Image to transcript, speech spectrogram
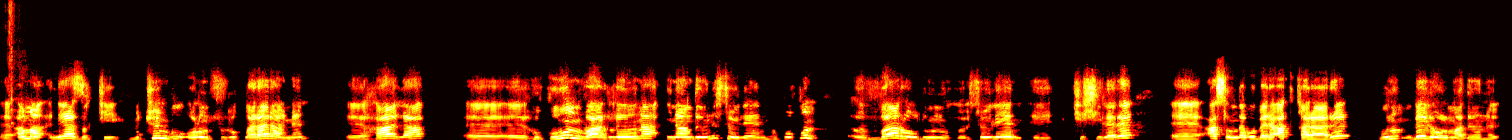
E, ama ne yazık ki bütün bu olumsuzluklara rağmen e, hala e, e, hukukun varlığına inandığını söyleyen, hukukun e, var olduğunu e, söyleyen e, kişilere e, aslında bu beraat kararı bunun böyle olmadığını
